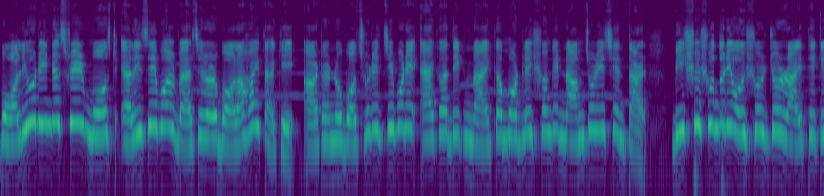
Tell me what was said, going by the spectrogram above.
বলিউড ইন্ডাস্ট্রির মোস্ট এলিজেবল ব্যাচেলর বলা হয় তাকে। আটান্ন বছরের জীবনে একাধিক নায়িকা মডেলের সঙ্গে নাম জড়িয়েছেন তার। বিশ্বসুন্দরী ঐশ্বর্য রায় থেকে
